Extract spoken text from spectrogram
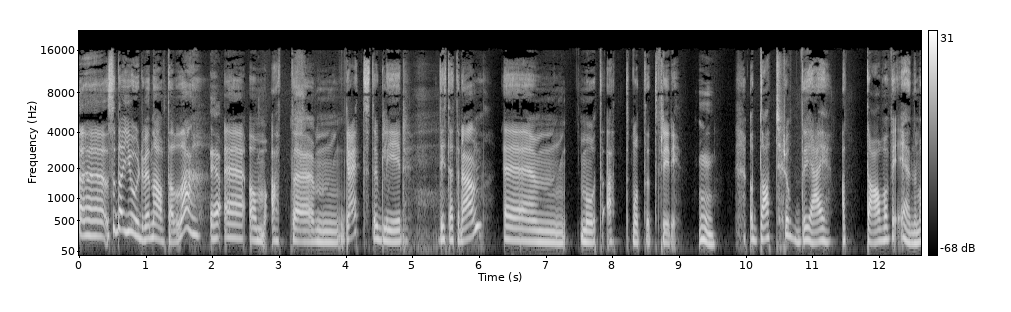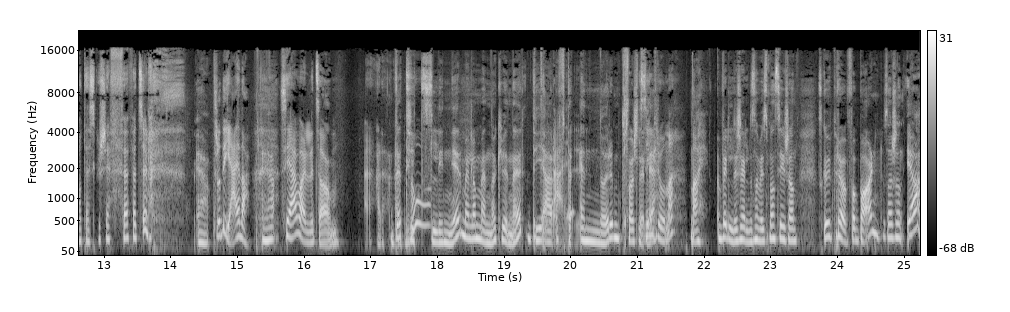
uh, så da gjorde vi en avtale, da. Ja. uh, om at um, greit, det blir ditt etternavn um, mot, at, mot et frieri. Mm. Og da trodde jeg at da var vi enige om at det skulle skje før fødsel. Ja. Trodde jeg, da. Ja. Så jeg var litt sånn er det, er Det er nå? tidslinjer mellom menn og kvinner. De er ofte enormt forskjellige. synkrone. Nei, veldig sjelden. Sånn, hvis man sier sånn Skal vi prøve å få barn? Så er det sånn Ja!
